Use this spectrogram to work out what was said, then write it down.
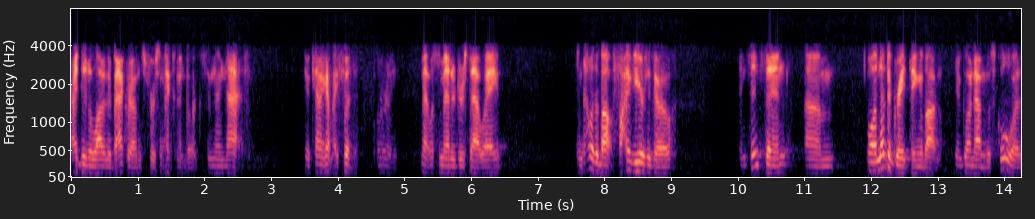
I did a lot of their backgrounds for some X Men books, and then that you know, kind of got my foot in and met with some editors that way. And that was about five years ago. And since then, um, well, another great thing about you know, going down to the school was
